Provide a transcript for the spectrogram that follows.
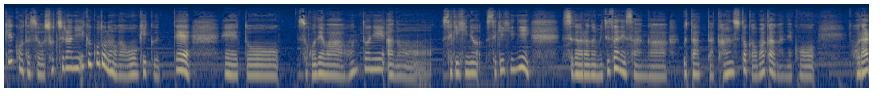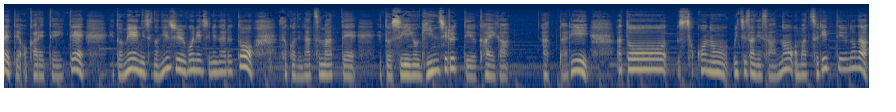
結構私はそちらに行くことの方が大きくってえっ、ー、とそこでは本当にあの石碑の石碑に菅原道真さんが歌った漢詩とか和歌がねこう彫られて置かれていて、えっと、命日の25日になるとそこで集まって、えっと、詩吟を吟じるっていう会があったりあとそこの道真さんのお祭りっていうのが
